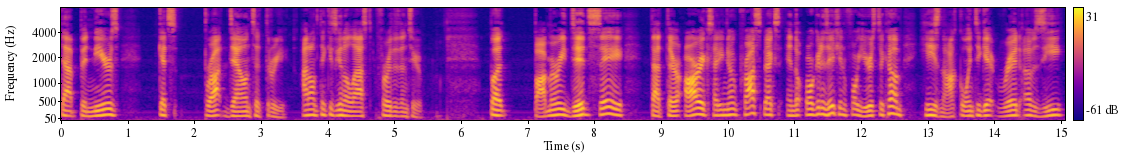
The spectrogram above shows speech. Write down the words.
that Beniers gets brought down to three. I don't think he's going to last further than two. But Bob Murray did say that there are exciting young prospects in the organization for years to come. He's not going to get rid of Z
